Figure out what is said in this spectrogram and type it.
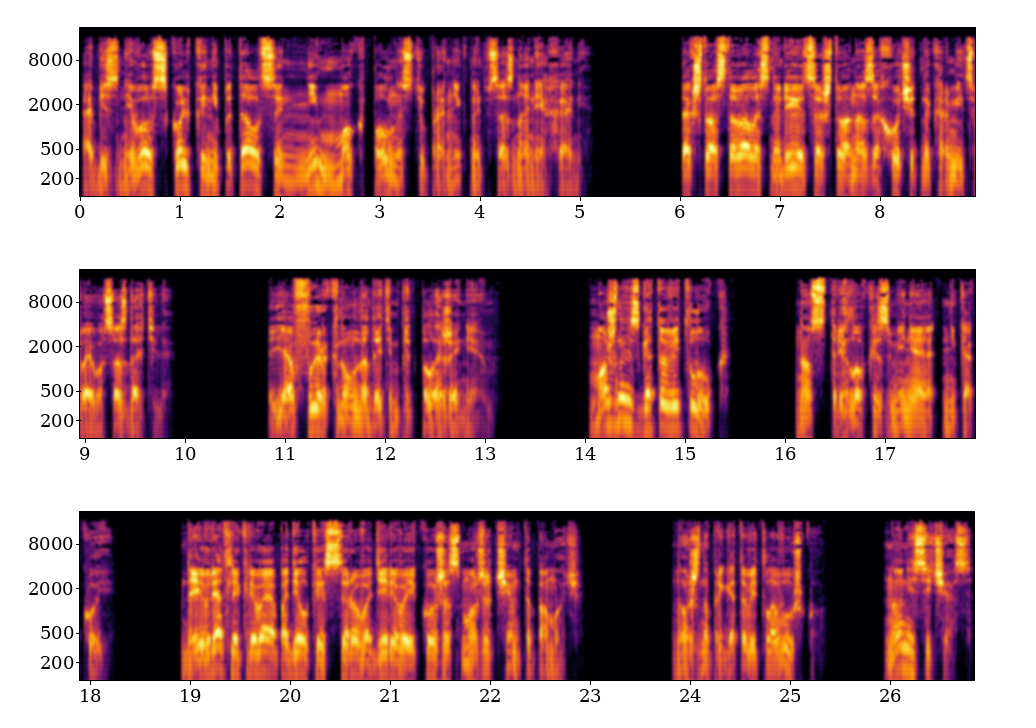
а без него, сколько ни пытался, не мог полностью проникнуть в сознание Хани так что оставалось надеяться, что она захочет накормить своего создателя. Я фыркнул над этим предположением. Можно изготовить лук, но стрелок из меня никакой. Да и вряд ли кривая поделка из сырого дерева и кожи сможет чем-то помочь. Нужно приготовить ловушку, но не сейчас.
